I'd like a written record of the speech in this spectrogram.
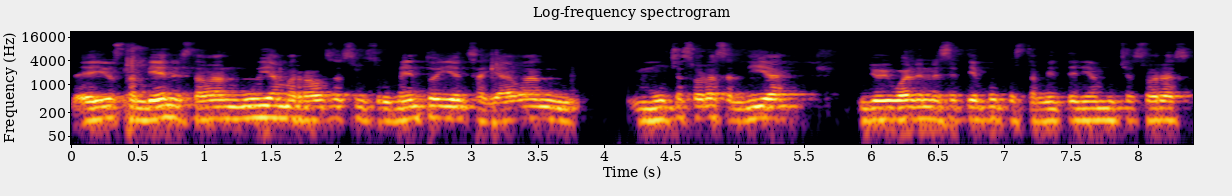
ellos también estaban muy amarrados a su instrumento y ensayaban muchas horas al día. Yo igual en ese tiempo pues también tenía muchas horas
